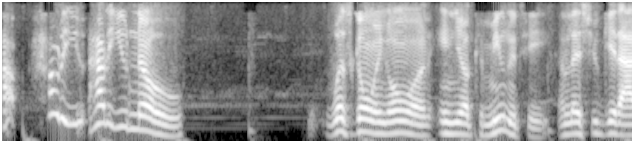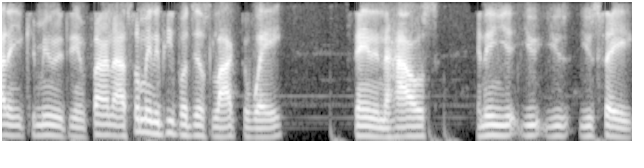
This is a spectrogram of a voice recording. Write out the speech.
how how do you how do you know what's going on in your community unless you get out in your community and find out so many people just locked away, staying in the house, and then you you you, you say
